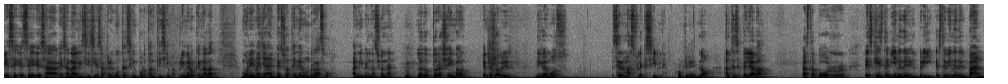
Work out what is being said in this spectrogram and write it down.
ese, ese, esa, ese análisis y esa pregunta es importantísima. Primero que nada, Morena ya empezó a tener un rasgo a nivel nacional. La doctora Sheinbaum empezó a abrir, digamos, ser más flexible. Ok. ¿No? Antes se peleaba hasta por es que este viene del PRI, este viene del PAN,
